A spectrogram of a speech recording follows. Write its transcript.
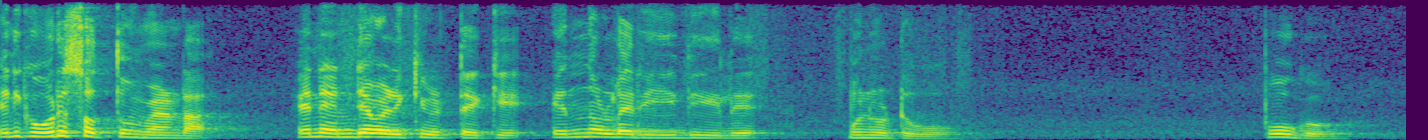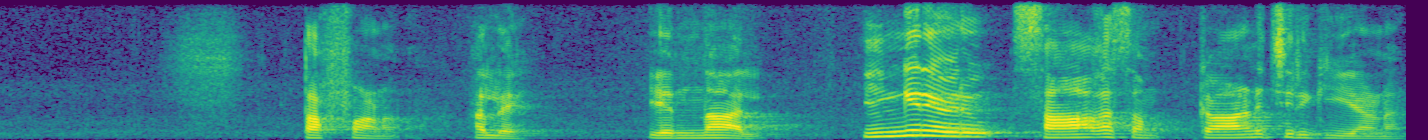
എനിക്ക് ഒരു സ്വത്തും വേണ്ട എന്നെ എന്റെ വഴിക്ക് വിട്ടേക്ക് എന്നുള്ള രീതിയിൽ മുന്നോട്ട് പോകും പോകൂ. ടഫാണ് അല്ലേ? എന്നാൽ ഇങ്ങനെ ഒരു സാഹസം കാണിച്ചിരിക്കുകയാണ്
